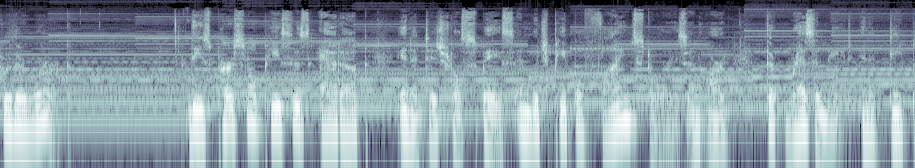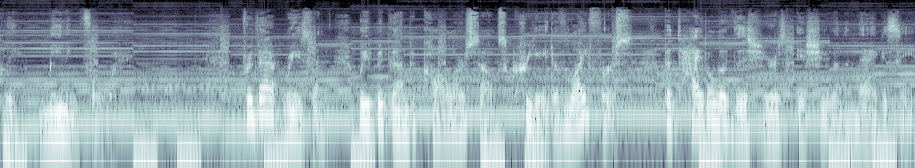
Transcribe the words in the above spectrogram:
through their work. These personal pieces add up in a digital space in which people find stories and art that resonate in a deeply meaningful way. For that reason, we've begun to call ourselves Creative Lifers, the title of this year's issue in the magazine.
